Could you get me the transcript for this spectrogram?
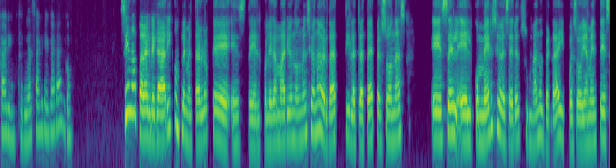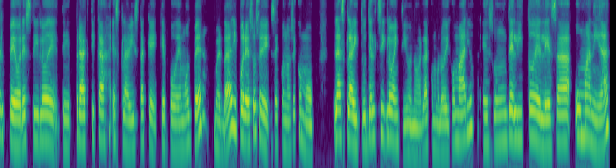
Karen, ¿querías agregar algo? Sí, no, para agregar y complementar lo que este, el colega Mario nos menciona, ¿verdad? Y la trata de personas es el, comercio de seres humanos, ¿verdad? Y pues obviamente es el peor estilo de, práctica esclavista que, podemos ver, ¿verdad? Y por eso se, conoce como la esclavitud del siglo XXI, ¿verdad? Como lo dijo Mario, es un delito de lesa humanidad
